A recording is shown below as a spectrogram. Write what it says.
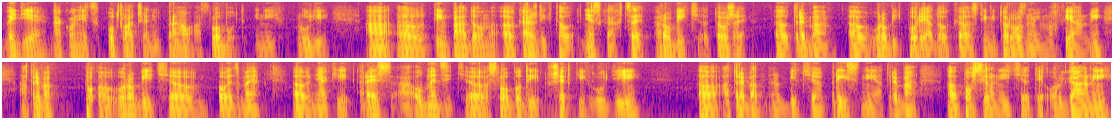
vedie nakoniec k potlačeniu práv a slobod iných ľudí. A tým pádom každý, kto dneska chce robiť to, že treba urobiť poriadok eh, s týmito rôznymi mafiánmi a treba eh, urobiť povedzme nejaký res a obmedziť slobody všetkých ľudí a treba byť prísny a treba posilniť tie orgány,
